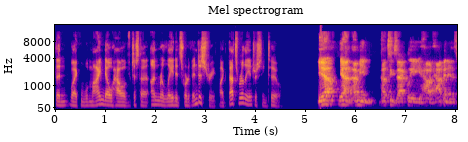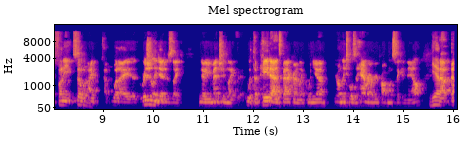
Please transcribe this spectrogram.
the like my know how of just an unrelated sort of industry. Like that's really interesting too. Yeah, yeah. I mean, that's exactly how it happened, and it's funny. So hmm. I, what I originally did was like, you know, you mentioned like with the paid ads background, like when you have your only tool is a hammer, every problem looks like a nail. Yeah. That, that's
